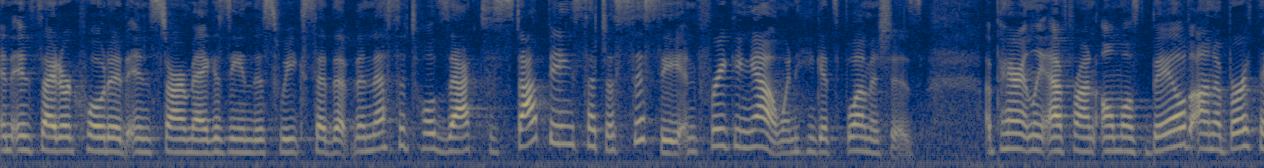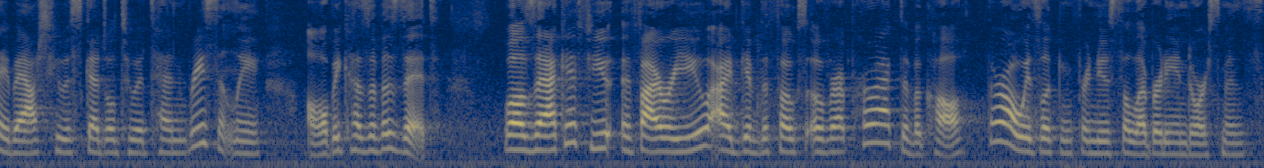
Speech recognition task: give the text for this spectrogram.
An insider quoted in Star Magazine this week said that Vanessa told Zac to stop being such a sissy and freaking out when he gets blemishes. Apparently, Efron almost bailed on a birthday bash he was scheduled to attend recently, all because of a zit. Well, Zac, if, you, if I were you, I'd give the folks over at Proactiv a call. They're always looking for new celebrity endorsements.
